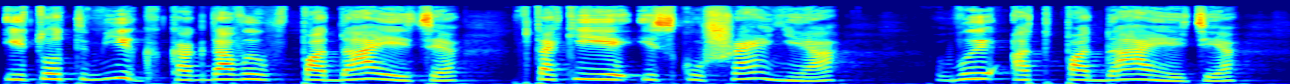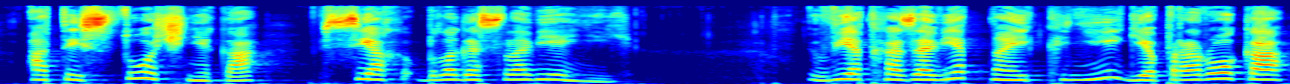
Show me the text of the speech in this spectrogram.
И тот миг, когда вы впадаете в такие искушения, вы отпадаете от источника всех благословений. В ветхозаветной книге пророка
